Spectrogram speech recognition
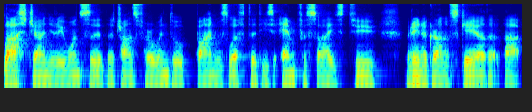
last January, once the, the transfer window ban was lifted, he's emphasised to Marina Granovskaya that that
